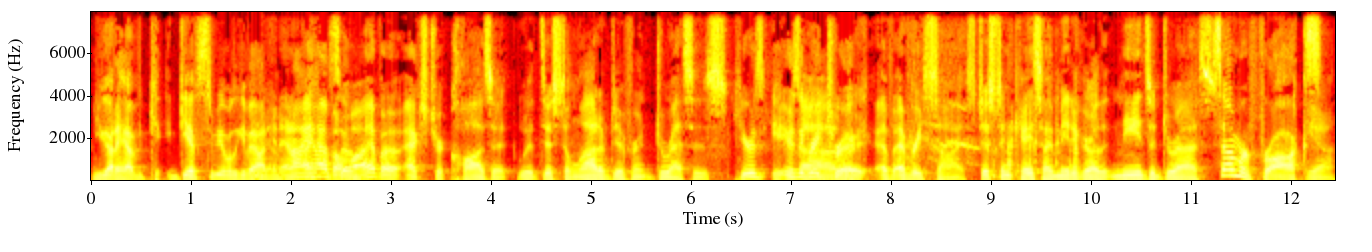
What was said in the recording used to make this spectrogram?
You got to have gifts to be able to give out, and, and I, have also, a I have an extra closet with just a lot of different dresses. here's here's a great uh, trick. of every size, just in case I meet a girl that needs a dress. Summer frocks. Yeah,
